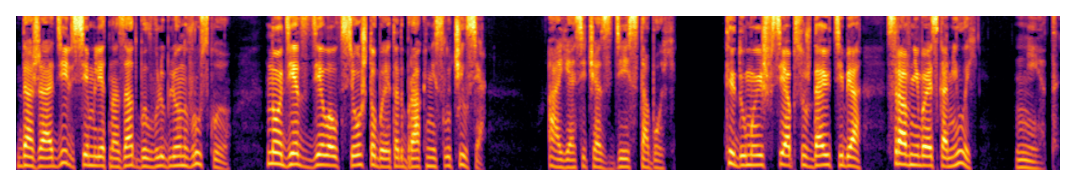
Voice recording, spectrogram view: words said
Даже Адиль семь лет назад был влюблен в русскую, но дед сделал все, чтобы этот брак не случился. А я сейчас здесь с тобой. Ты думаешь, все обсуждают тебя, сравнивая с Камилой? Нет.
